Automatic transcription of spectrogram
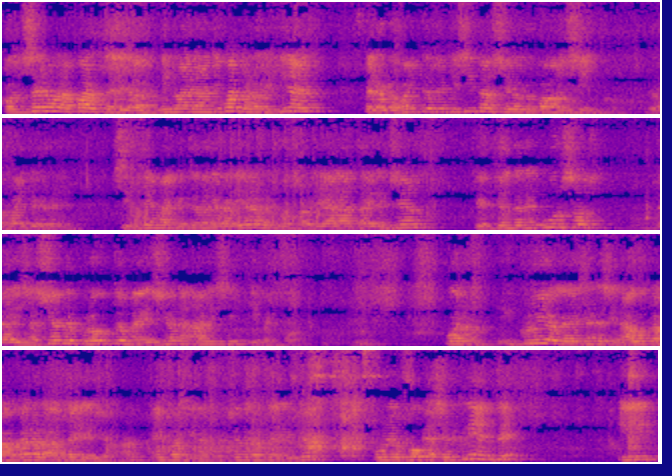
Conserva una parte de la 1994, la original, pero los 20 requisitos han sido agrupados en 5 los 20 que Sistema de gestión de la calidad, responsabilidad de la alta dirección, gestión de recursos, realización del producto, medición, análisis y mejora. Bueno, incluye lo que decía recién, hago trabajar a la alta dirección, énfasis en la función de la alta dirección, un enfoque hacia el cliente y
